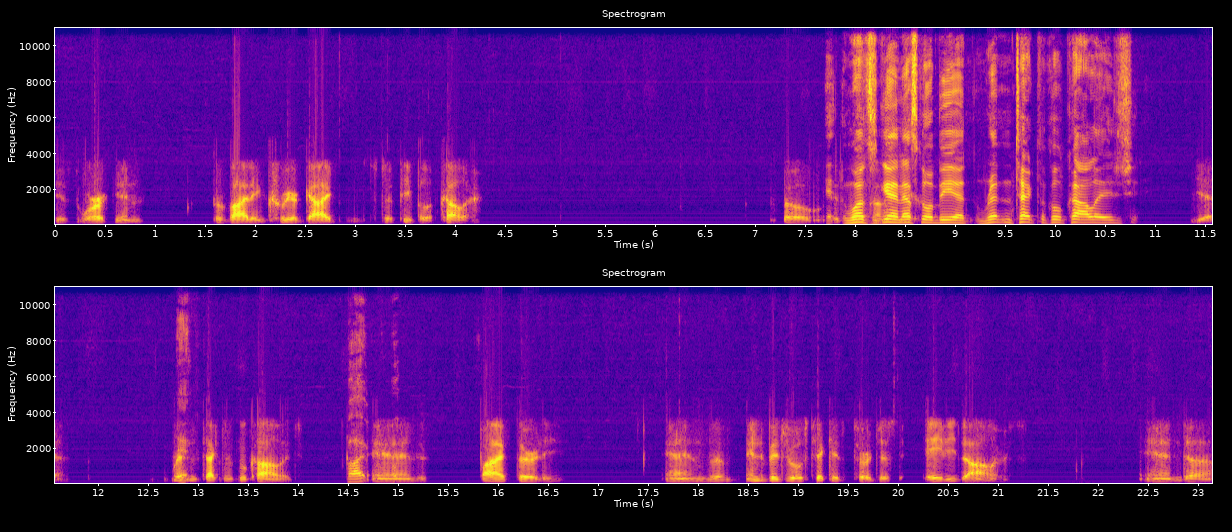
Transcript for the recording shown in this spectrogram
his work in providing career guidance to people of color. So once again, that's going to be at Renton Technical College. Yes, Renton Technical College, Five. and it's five thirty and the individual tickets are just eighty dollars. And uh,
